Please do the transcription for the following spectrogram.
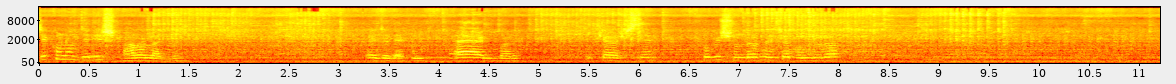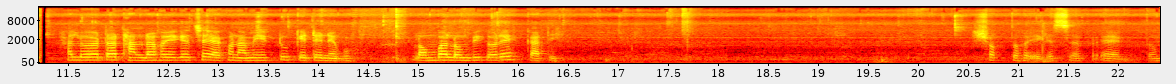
যে কোনো জিনিস ভালো লাগবে। এই যে দেখেন, একবারে উঠে আসছে। খুবই সুন্দর হয়েছে বন্ধুরা। হালুয়াটা ঠান্ডা হয়ে গেছে, এখন আমি একটু কেটে নেব। লম্বা লম্বি করে কাটি। শক্ত হয়ে গেছে একদম।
